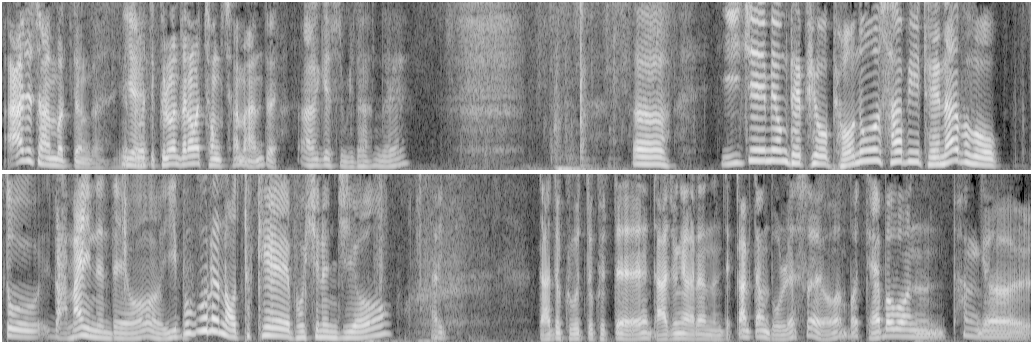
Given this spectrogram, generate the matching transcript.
아주 잘못된 거예요. 예. 그런 사람은 정치하면 안 돼. 알겠습니다. 네. 어, 이재명 대표 변호사비 대납 또 남아 있는데요. 이 부분은 어떻게 보시는지요? 아이, 나도 그것도 그때 나중에 알았는데 깜짝 놀랐어요. 뭐 대법원 판결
